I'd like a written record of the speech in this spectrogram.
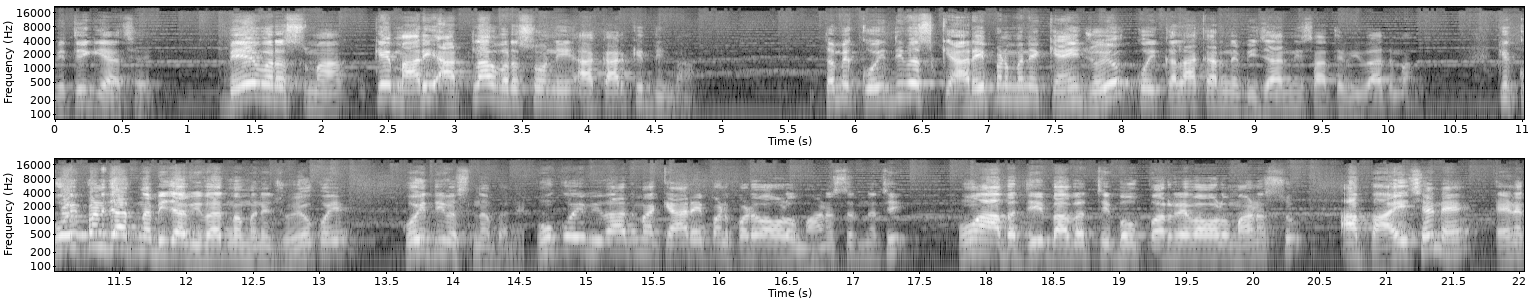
વીતી ગયા છે. બે વર્ષમાં કે મારી આટલા વર્ષોની આ કારકિર્દીમાં તમે કોઈ દિવસ ક્યારેય પણ મને ક્યાંય જોયો? કોઈ કલાકારને બીજાની સાથે વિવાદમાં? કે કોઈ પણ જાતના બીજા વિવાદમાં મને જોયો કોઈએ? કોઈ દિવસ ન બને. હું કોઈ વિવાદમાં ક્યારેય પણ પડવાવાળો માણસ જ નથી. હું આ બધી બાબતથી બહુ પર રહેવાવાળો માણસ છું. આ ભાઈ છે ને, એણે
